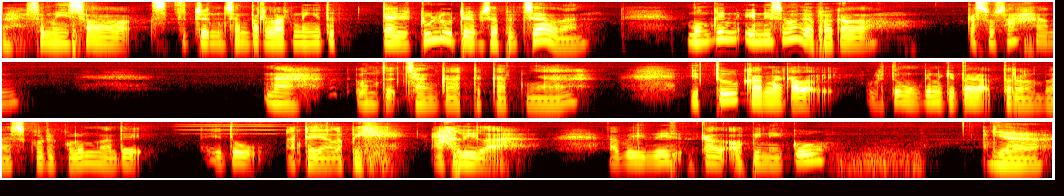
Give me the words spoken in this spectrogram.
Nah semisal student center learning itu dari dulu udah bisa berjalan, mungkin ini semua nggak bakal kesusahan. Nah, untuk jangka dekatnya itu karena kalau itu mungkin kita terlalu bahas kurikulum nanti itu ada yang lebih ahli lah. Tapi ini kalau opiniku ya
